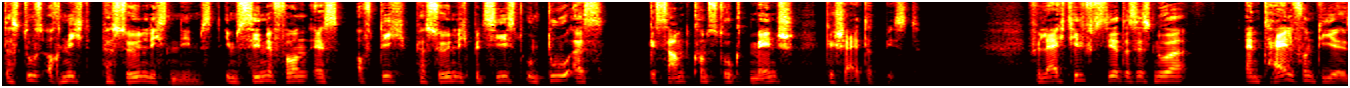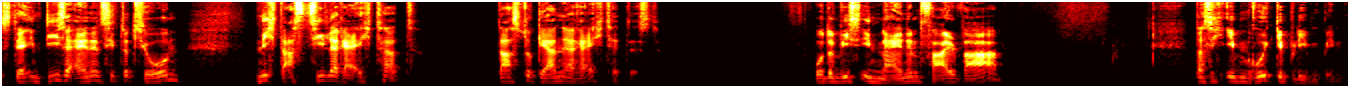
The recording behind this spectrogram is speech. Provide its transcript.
dass du es auch nicht persönlich nimmst, im Sinne von es auf dich persönlich beziehst und du als Gesamtkonstrukt Mensch gescheitert bist. Vielleicht hilft es dir, dass es nur ein Teil von dir ist, der in dieser einen Situation nicht das Ziel erreicht hat, das du gerne erreicht hättest. Oder wie es in meinem Fall war, dass ich eben ruhig geblieben bin.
